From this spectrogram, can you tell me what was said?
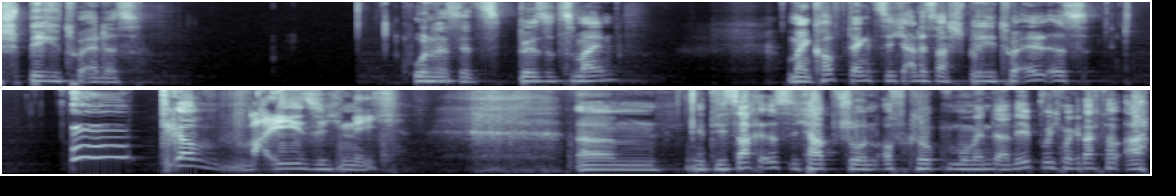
spirituelles. Ohne Mhm. das jetzt böse zu meinen. Und mein Kopf denkt sich, alles was spirituell ist, mm, Digga, weiß ich nicht. Ähm, die Sache ist, ich habe schon oft genug Momente erlebt, wo ich mir gedacht habe, ah,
